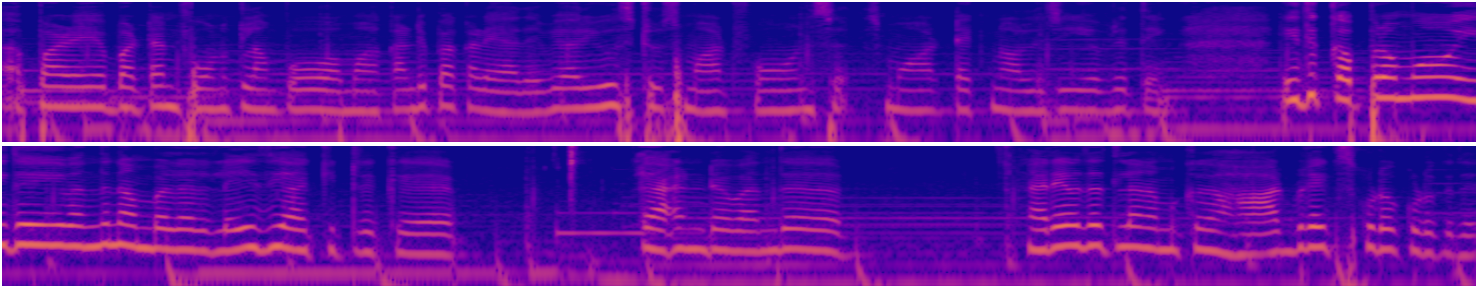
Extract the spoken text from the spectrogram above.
uh, பழைய பட்டன் ஃபோனுக்கெலாம் போவோமா? கண்டிப்பாக கிடையாது. We are used to smart phones smart technology everything இதுக்கப்புறமும் இதை வந்து நம்மளை லேசி ஆக்கிட்டுருக்கு அண்டு வந்து நிறைய விதத்தில் நமக்கு ஹார்ட் பிரேக்ஸ் கூட கொடுக்குது.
